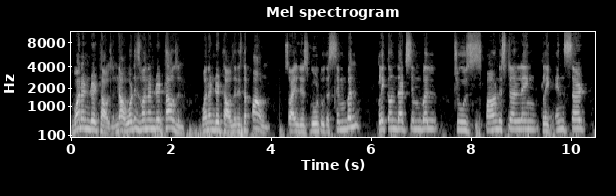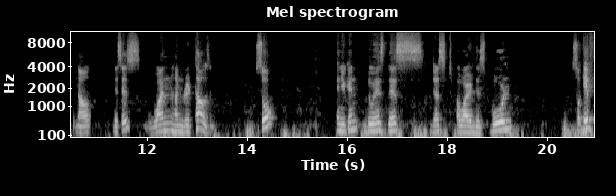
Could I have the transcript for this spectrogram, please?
100,000. Now, what is 100,000? 100,000 is the pound. So I'll just go to the symbol, click on that symbol, choose pound sterling, click insert. Now, this is 100,000. So, and you can do is this, just avoid this bold. So if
